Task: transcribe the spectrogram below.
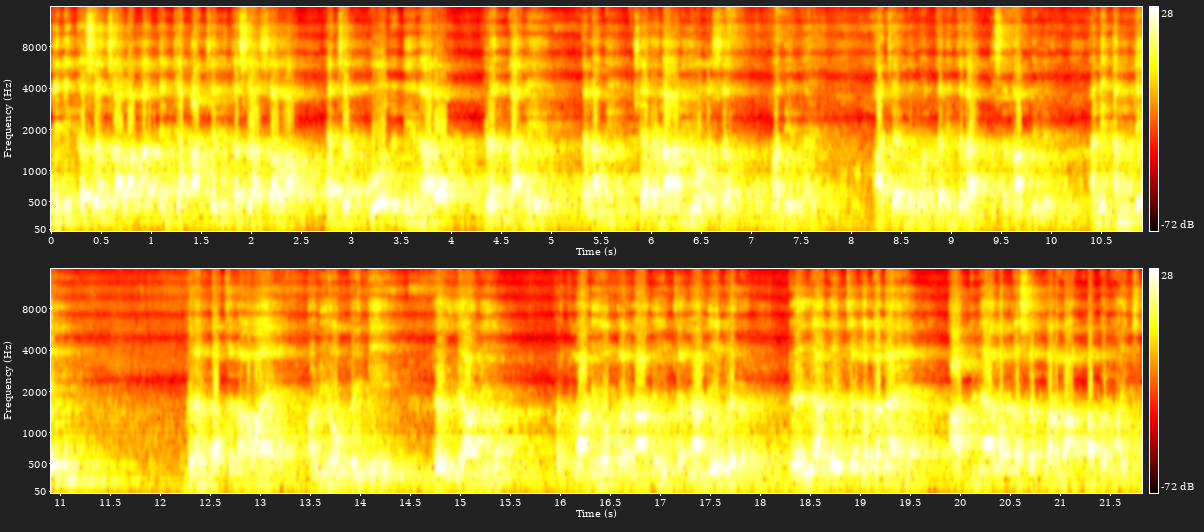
त्यांनी कसं चालावा त्यांच्या आचरण कसं असावा याचा बोध देणारा ग्रंथ आहे. त्याला मी चरणान योग असं उपमा देत आहे. आचार्य भगवंतांनी त्याला असं नाम दिलेलं आहे. आणि अंतिम ग्रंथाचं नाव आहे अणयोग द्रव्याण योग कर्णानुयोग चरणानुयोग द्रव्य. योग द्रव्याण कथन आहे आत्म्याला कसं परमात्मा बनवायचं?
